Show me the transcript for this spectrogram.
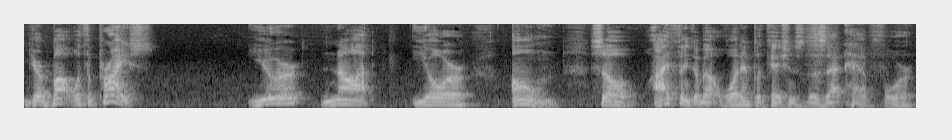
You're bought with a price. You're not your own. So I think about what implications does that have for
